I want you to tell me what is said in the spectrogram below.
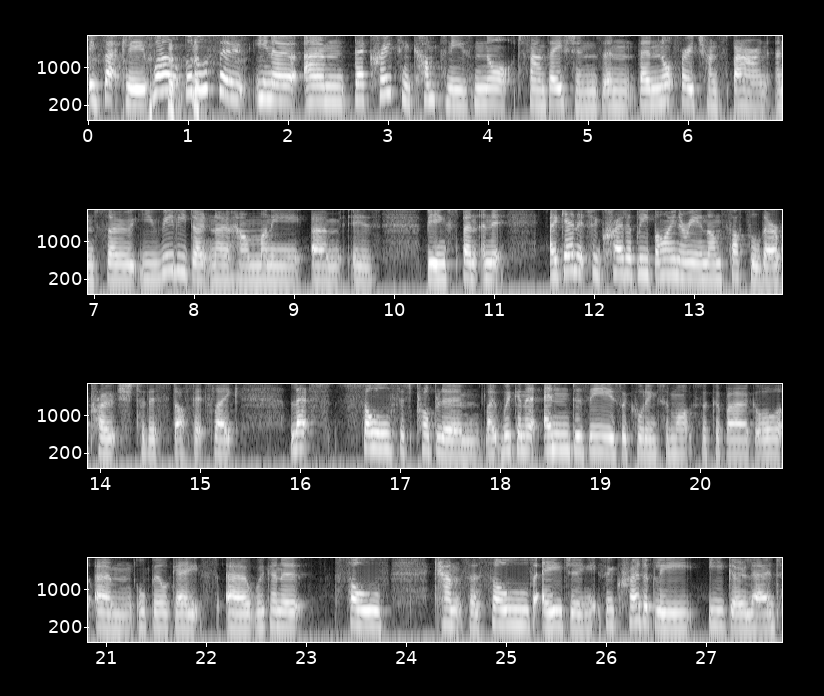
exactly. Well but also you know um, they're creating companies not foundations and they're not very transparent and so you really don't know how money um, is being spent. And it again it's incredibly binary and unsubtle their approach to this stuff. It's like let's solve this problem. Like we're going to end disease according to mark zuckerberg or um, or bill gates. Uh, we're going to solve cancer solve aging it's incredibly ego led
